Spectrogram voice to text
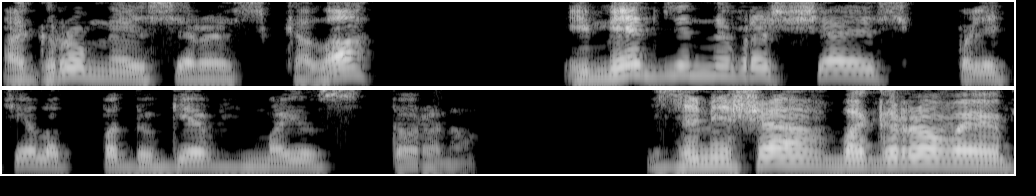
огромная серая скала и, медленно вращаясь, полетела по дуге в мою сторону. Замешав багровое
